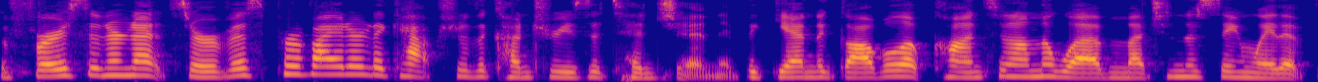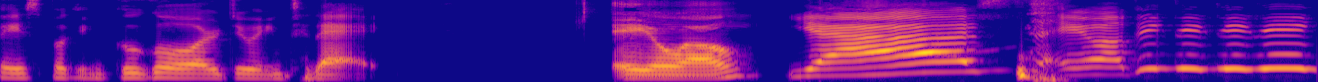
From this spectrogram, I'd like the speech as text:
The first internet service provider to capture the country's attention. It began to gobble up content on the web, much in the same way that Facebook and Google are doing today. AOL. Yes. AOL. ding, ding, ding, ding.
